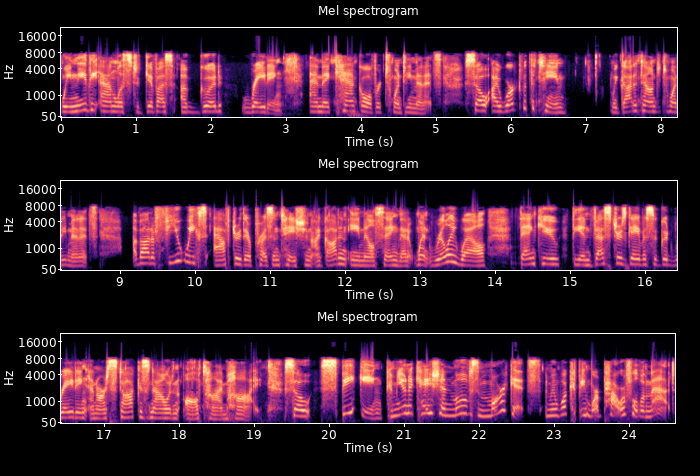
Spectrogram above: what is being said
We need the analysts to give us a good rating, and they can't go over 20 minutes. So I worked with the team we got it down to 20 minutes. About a few weeks after their presentation, I got an email saying that it went really well. Thank you. The investors gave us a good rating, and our stock is now at an all time high. So, speaking, communication moves markets. I mean, what could be more powerful than that?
